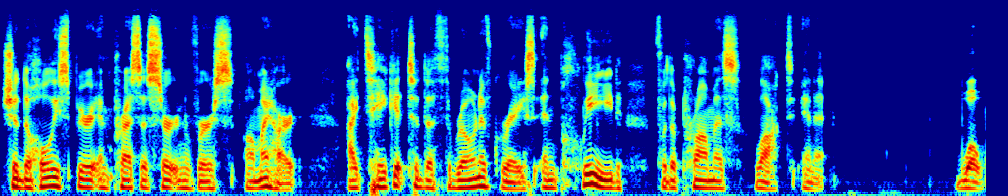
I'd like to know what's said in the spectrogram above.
Should the Holy Spirit impress a certain verse on my heart, I take it to the throne of grace and plead for the promise locked in it. Whoa.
